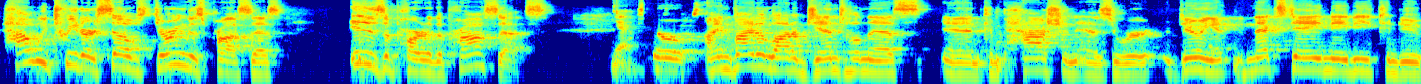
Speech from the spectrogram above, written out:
how we treat ourselves during this process is a part of the process. Yeah. So I invite a lot of gentleness and compassion as you were doing it. The next day, maybe you can do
